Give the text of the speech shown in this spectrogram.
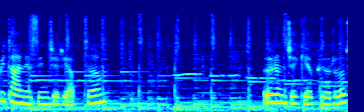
bir tane zincir yaptım. Örümcek yapıyoruz.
